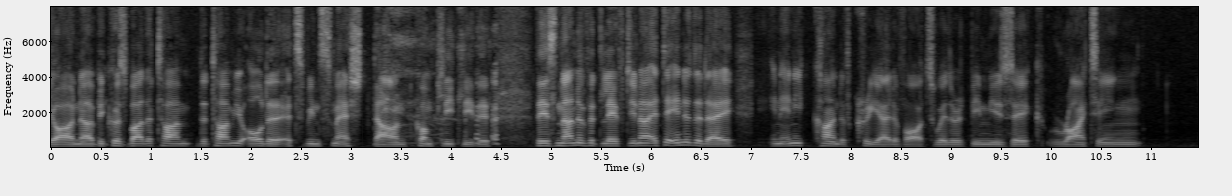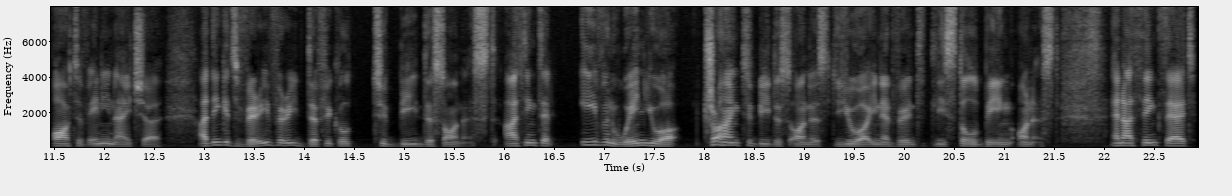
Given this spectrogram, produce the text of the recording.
Yeah, no because by the time the time you're older it's been smashed down completely. there, there's none of it left. You know, at the end of the day in any kind of creative arts whether it be music, writing, art of any nature, I think it's very very difficult to be dishonest. I think that even when you are trying to be dishonest, you are inadvertently still being honest. And I think that,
